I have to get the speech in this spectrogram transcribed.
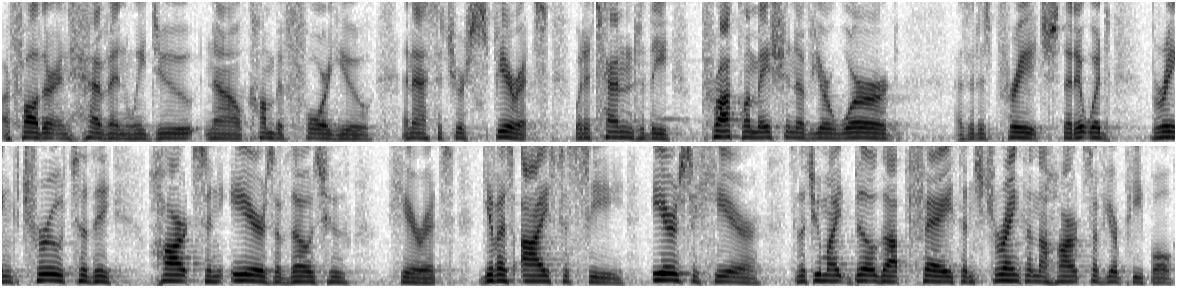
Our Father in heaven, we do now come before you and ask that your Spirit would attend to the proclamation of your word as it is preached, that it would bring true to the hearts and ears of those who hear it. Give us eyes to see, ears to hear, so that you might build up faith and strengthen the hearts of your people,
